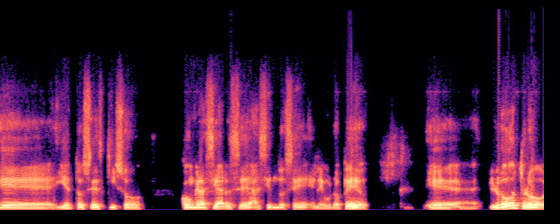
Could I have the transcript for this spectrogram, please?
Eh, y entonces quiso congraciarse haciéndose el europeo. Eh, lo otro,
